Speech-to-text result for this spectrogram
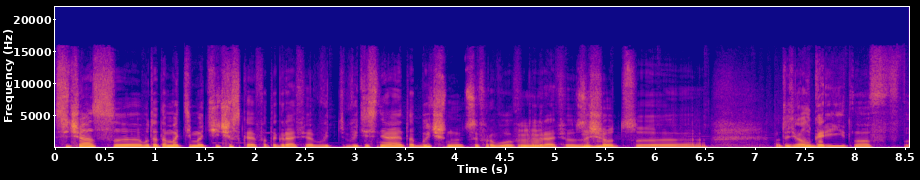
Сейчас э, вот эта математическая фотография вы- вытесняет обычную цифровую фотографию за счет э, вот этих алгоритмов, э,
